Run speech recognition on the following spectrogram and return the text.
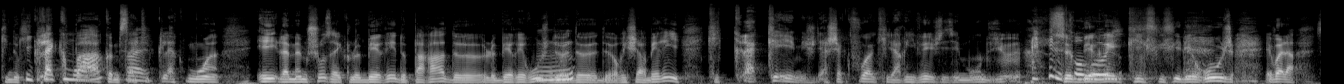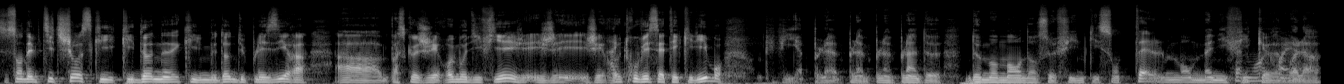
qui ne Qui claque, claque pas comme ça, ouais. qui claque moins. Et la même chose avec le béret de parade, le béret rouge Mhm. de, de- de Richard Berry, qui claquait mais je, à chaque fois qu'il arrivait, je disais, mon Dieu, ce béret, il est rouge. Et voilà, ce sont des petites choses qui, qui, donnent, qui me donnent du plaisir à, à- parce que j'ai remodifié, j'ai- retrouvé cet équilibre. Puis il y a plein, plein, plein, plein de, de moments dans ce film qui sont tellement magnifiques. Tellement euh, voilà.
